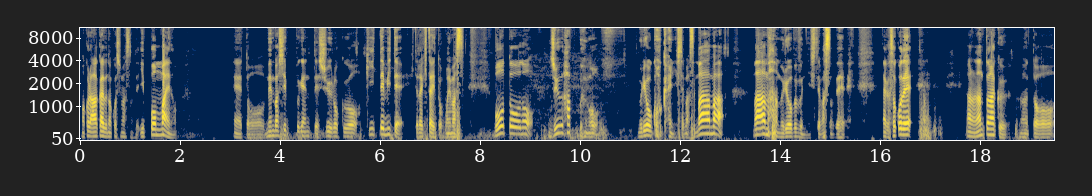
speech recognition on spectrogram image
まあ、これアーカイブ残しますので、1本前の、えっ、と、メンバーシップ限定収録を聞いてみていただきたいと思います。冒頭の18分を無料公開にしてます。まあまあ、まあまあ無料部分にしてますので、なんかそこで、あの、なんとなく、うんと、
